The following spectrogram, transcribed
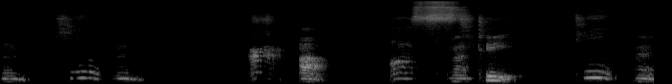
হুম। হুম। আ। না টি। হ্যাঁ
